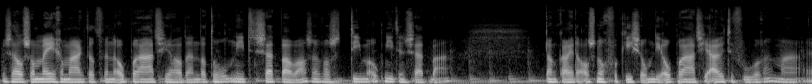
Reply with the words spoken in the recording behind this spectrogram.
zelfs al meegemaakt dat we een operatie hadden en dat de hond niet zetbaar was. En was het team ook niet inzetbaar. Dan kan je er alsnog voor kiezen om die operatie uit te voeren. Maar uh,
